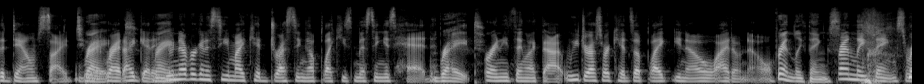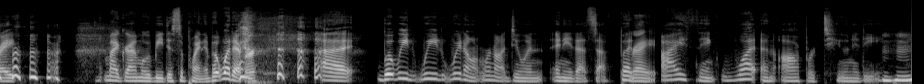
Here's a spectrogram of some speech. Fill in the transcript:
the downside to Right, it, right? I get it. right. You're never going to see my kid dressing up like he's missing his head Right. or anything like that. We dress our kids up like, you know, I don't know, Friendly things. friendly things, right? My grandma would be disappointed, but whatever. uh, but we we we don't we're not doing any of that stuff. But Right. I think what an opportunity hmm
